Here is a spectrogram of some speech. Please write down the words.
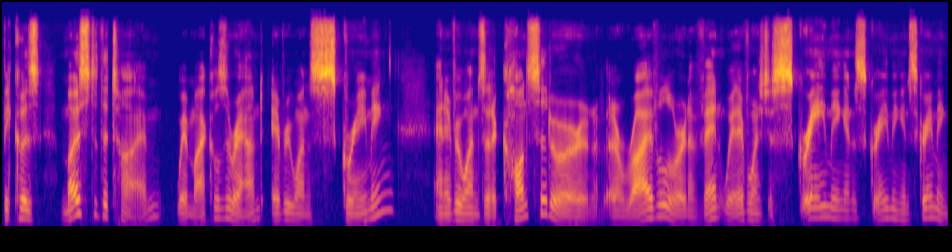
because most of the time where Michael's around, everyone's screaming. And everyone's at a concert or an, an arrival or an event where everyone's just screaming and screaming and screaming.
